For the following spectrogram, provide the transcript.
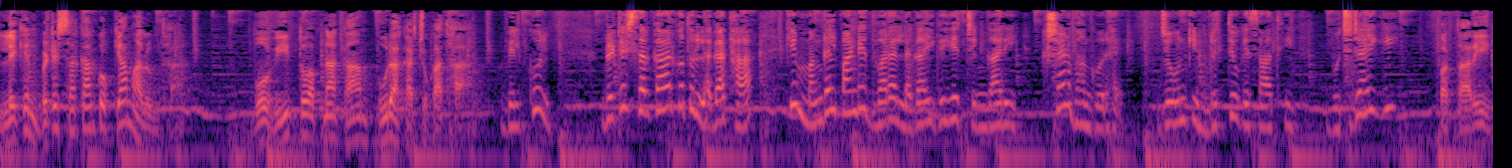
लेकिन ब्रिटिश सरकार को क्या मालूम था? वो वीर तो अपना काम पूरा कर चुका था। बिल्कुल। ब्रिटिश सरकार को तो लगा था कि मंगल पांडे द्वारा लगाई गई ये चिंगारी क्षण भंगुर है जो उनकी मृत्यु के साथ ही बुझ जाएगी। पर तारीख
